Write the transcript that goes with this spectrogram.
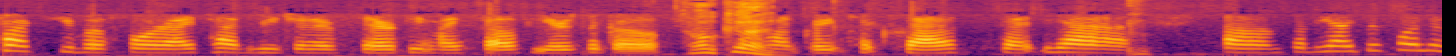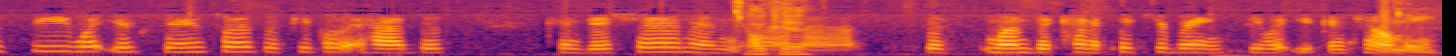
talked to you before. I've had regenerative therapy myself years ago. Oh, good. I had great success. But yeah, um, but yeah, I just wanted to see what your experience was with people that had this condition, and okay. uh, just wanted to kind of pick your brain, see what you can tell me.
